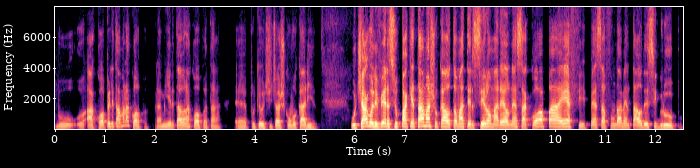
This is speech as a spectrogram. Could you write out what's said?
o, a Copa, ele estava na Copa. Para mim, ele estava na Copa, tá? é, porque o Tite acho que convocaria. O Thiago Oliveira, se o Paquetá machucar ou tomar terceiro amarelo nessa Copa, F, peça fundamental desse grupo.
